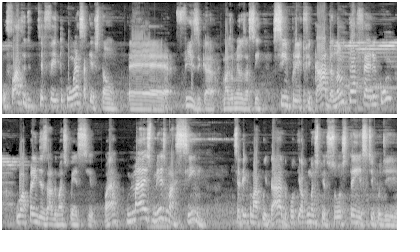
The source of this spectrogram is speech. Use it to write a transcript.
o fato de ter feito com essa questão é, física, mais ou menos assim, simplificada, não interfere com o aprendizado mais conhecido, não é? Mas mesmo assim, você tem que tomar cuidado, porque algumas pessoas têm esse tipo de,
